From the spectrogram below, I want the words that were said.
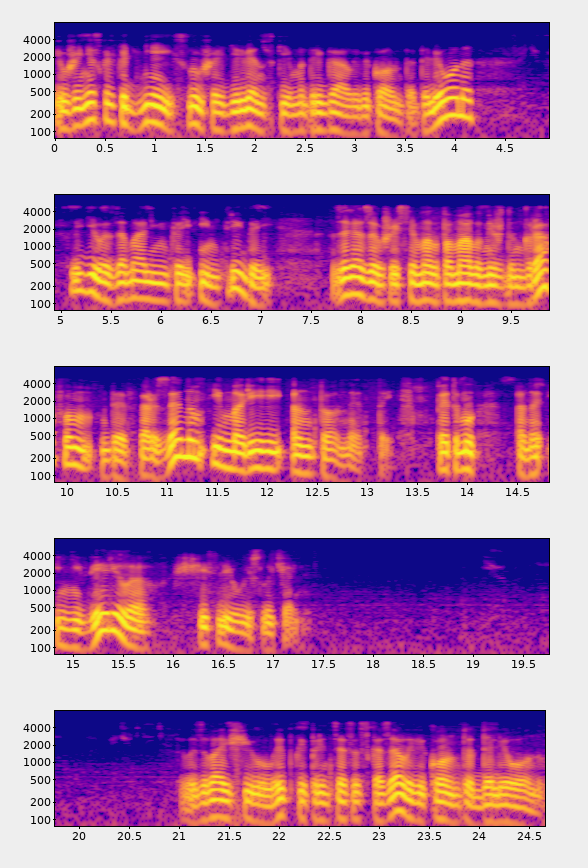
и уже несколько дней, слушая деревенские мадригалы Виконта де Леона, следила за маленькой интригой, завязывавшийся мало-помалу между графом де Ферзеном и Марией Антуанеттой. Поэтому она и не верила в счастливую случайность. Вызывающей улыбкой принцесса сказала Виконту де Леону,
